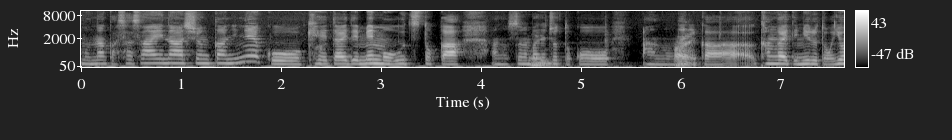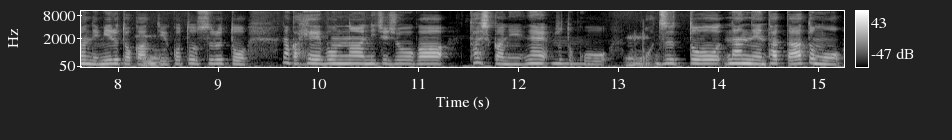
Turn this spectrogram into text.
もうなんか些細な瞬間にねこう携帯でメモを打つとかあのその場でちょっとこう、あのはい。何か考えてみるとか読んでみるとかっていうことをすると、なんか平凡な日常が確かにねちょっとこう、うん。ずっと何年経った後も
